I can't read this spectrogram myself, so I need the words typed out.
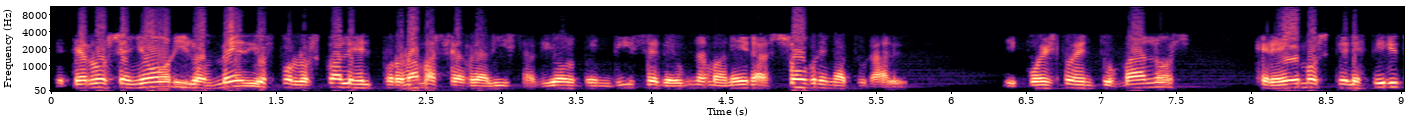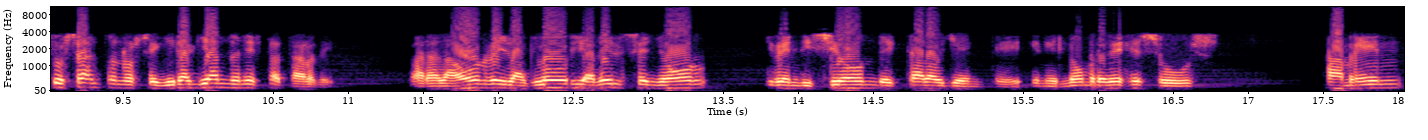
Eterno Señor, y los medios por los cuales el programa se realiza. Dios bendice de una manera sobrenatural. Y puestos en tus manos, creemos que el Espíritu Santo nos seguirá guiando en esta tarde, para la honra y la gloria del Señor y bendición de cada oyente. En el nombre de Jesús. Amén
